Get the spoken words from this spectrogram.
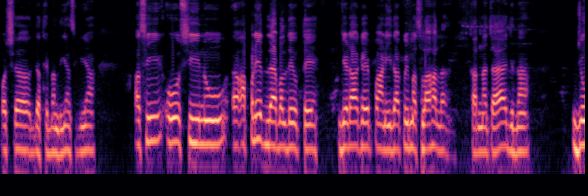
ਕੁਝ ਜਥੇਬੰਦੀਆਂ ਸੀਗੀਆਂ ਅਸੀਂ ਉਸ ਚੀਜ਼ ਨੂੰ ਆਪਣੇ ਲੈਵਲ ਦੇ ਉੱਤੇ ਜਿਹੜਾ ਕਿ ਪਾਣੀ ਦਾ ਕੋਈ ਮਸਲਾ ਹੱਲ ਕਰਨਾ ਚਾਹਿਆ ਜਿੱਦਾਂ ਜੋ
